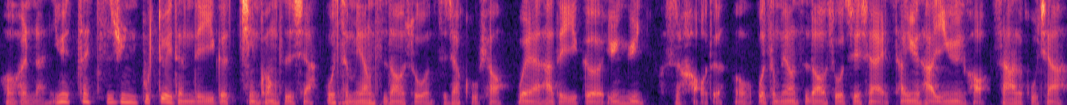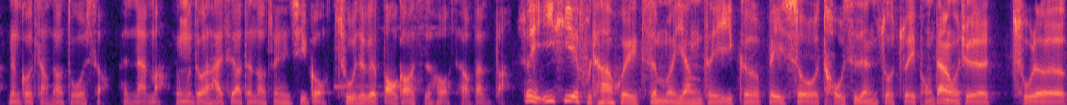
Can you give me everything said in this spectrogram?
哦，很难，因为在资讯不对等的一个情况之下，我怎么样知道说这家股票未来它的一个营运？是好的哦，我怎么样知道说接下来它因为它营运好，是它的股价能够涨到多少？很难嘛，我们都还是要等到专业机构出这个报告之后才有办法。所以 ETF 它会这么样的一个备受投资人所追捧，当然我觉得。除了。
